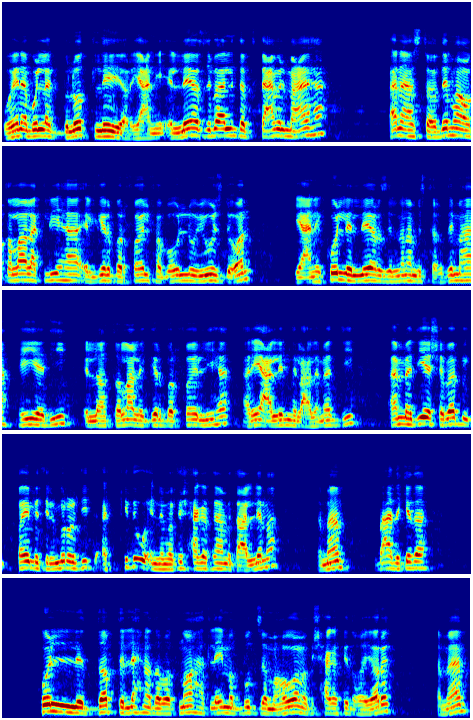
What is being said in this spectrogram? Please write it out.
وهنا بيقول لك plot layer يعني ال layers بقى اللي انت بتتعامل معاها أنا هستخدمها وأطلع لك ليها ال Gerber file فبقول له used on يعني كل ال layers اللي أنا مستخدمها هي دي اللي هتطلع لي ال Gerber file ليها. هلاقيه علمني العلامات دي؟ أما دي يا شباب قائمة ال mirror دي تأكدوا إن مفيش حاجة فيها متعلمة. تمام؟ بعد كده كل الضبط اللي إحنا ضبطناه هتلاقيه مضبوط زي ما هو مفيش حاجة فيه اتغيرت. تمام؟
